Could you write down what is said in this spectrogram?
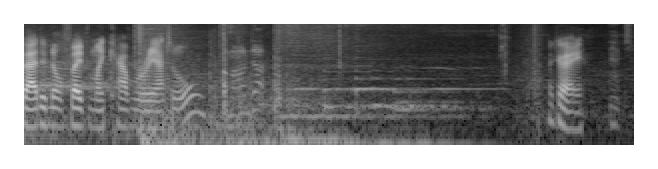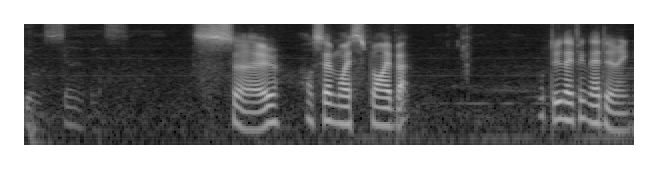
That did not favour my cavalry at all. Commander. Okay, At your service. so I'll send my spy back. What do they think they're doing?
